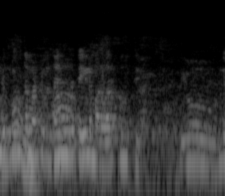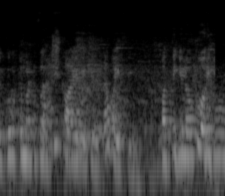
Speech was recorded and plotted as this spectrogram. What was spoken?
இந்த குருத்தை மட்டும் வந்து இந்த தேயிலை மரம் வர குருத்து இந்த குருத்தை மட்டும் பறிச்சு காய வைக்கிறது தான் டீ பத்து கிலோவுக்கு ஒரு கிலோ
